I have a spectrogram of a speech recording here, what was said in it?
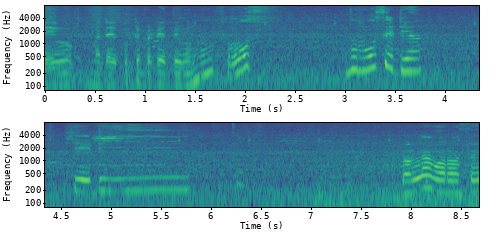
ദൈവം മറ്റേ കുട്ടിപ്പെട്ടി എത്തിക്കുന്നു. ഇത് റോസ് കിട്ടിയ? എടി. കൊള്ളാമോ റോസ്?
